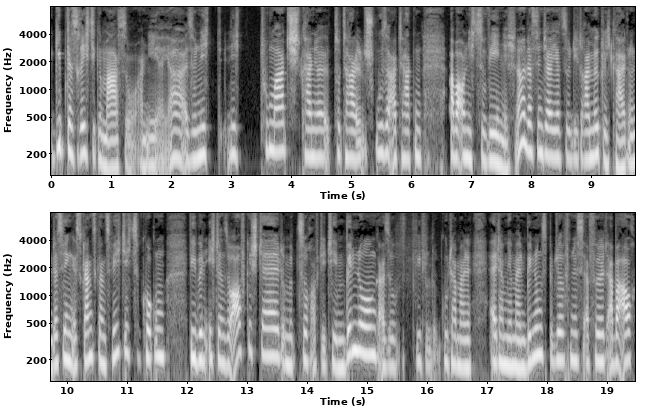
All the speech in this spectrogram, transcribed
gibt das richtige Maß so an Nähe, ja, also nicht nicht too much, keine totalen Schmuseattacken, aber auch nicht zu wenig. Ne? Das sind ja jetzt so die drei Möglichkeiten. Und deswegen ist ganz, ganz wichtig zu gucken, wie bin ich denn so aufgestellt und mit Bezug auf die Themen Bindung, also wie viel gut haben meine Eltern mir mein Bindungsbedürfnis erfüllt, aber auch,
